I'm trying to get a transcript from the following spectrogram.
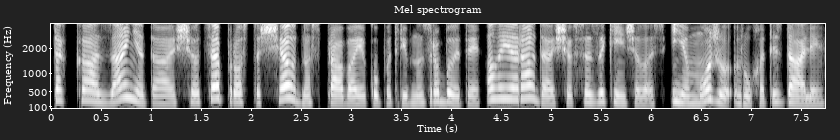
така зайнята, що це просто ще одна справа, яку потрібно зробити. Але я рада, що все закінчилось, і я можу рухатись далі.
